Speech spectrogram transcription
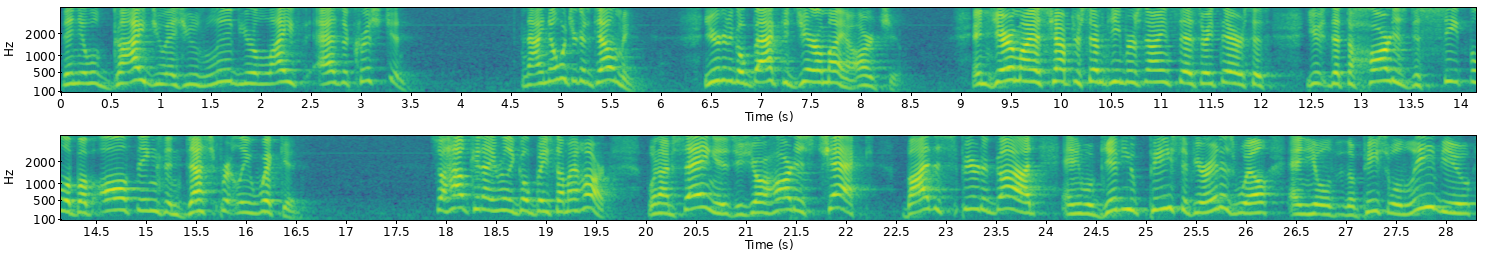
then it will guide you as you live your life as a Christian. Now, I know what you're going to tell me. You're going to go back to Jeremiah, aren't you? And Jeremiah chapter 17, verse 9 says right there, it says that the heart is deceitful above all things and desperately wicked. So, how can I really go based on my heart? What I'm saying is, is your heart is checked by the Spirit of God, and He will give you peace if you're in His will, and you'll, the peace will leave you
